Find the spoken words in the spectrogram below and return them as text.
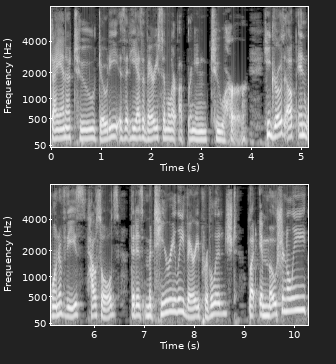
Diana to Dodi is that he has a very similar upbringing to her. He grows up in one of these households that is materially very privileged, but emotionally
